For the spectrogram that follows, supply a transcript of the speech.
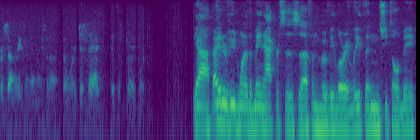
for some reason. And I said, oh, don't worry, just say I did the storyboards. Yeah, I interviewed one of the main actresses uh, from the movie, Lori Lethin. She told me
